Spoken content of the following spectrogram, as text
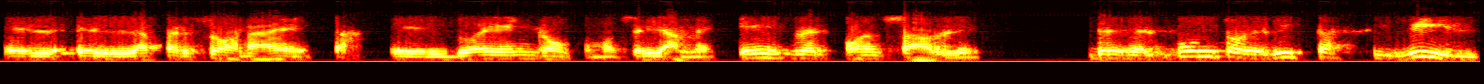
la persona esta, el dueño, como se llame, es responsable desde el punto de vista civil,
